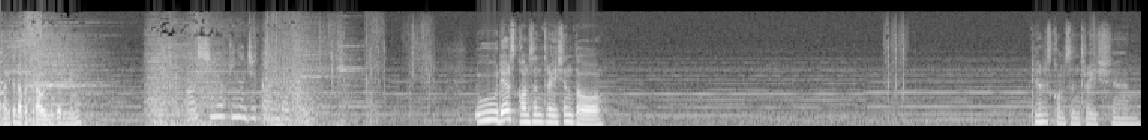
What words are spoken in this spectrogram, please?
karena kita dapat draw juga di sini Uh, there's concentration toh. There's concentration.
